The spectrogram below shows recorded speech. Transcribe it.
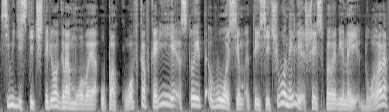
74-граммовая упаковка в Корее стоит 8 тысяч вон или 6,5 долларов,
